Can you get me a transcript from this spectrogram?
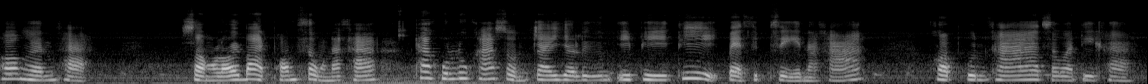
พ่อเงินค่ะ 200 บาทพร้อมส่งนะคะ ถ้าคุณลูกค้าสนใจอย่าลืม EP ที่ 84 นะคะ ขอบคุณค่ะ สวัสดีค่ะ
